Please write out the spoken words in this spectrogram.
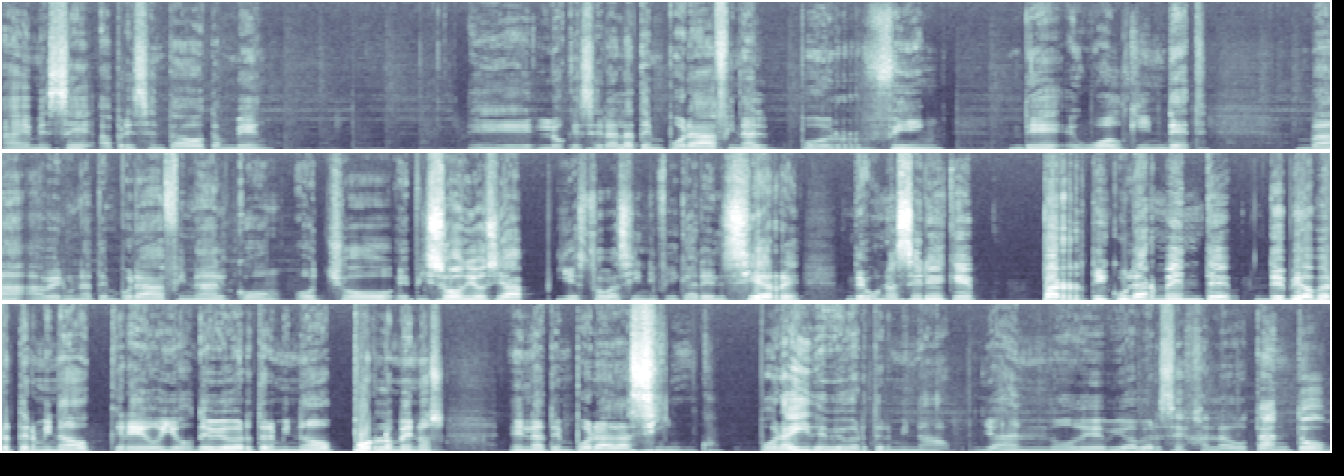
AMC ha presentado también eh, lo que será la temporada final, por fin, de Walking Dead. Va a haber una temporada final con 8 episodios ya, y esto va a significar el cierre de una serie que particularmente debió haber terminado, creo yo, debió haber terminado por lo menos en la temporada 5. Por ahí debió haber terminado. Ya no debió haberse jalado tanto.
